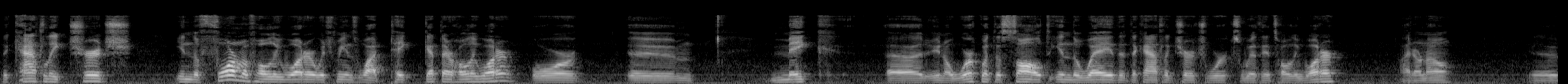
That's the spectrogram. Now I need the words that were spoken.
the Catholic Church in the form of holy water, which means what? Take get their holy water, or um, make uh, you know work with the salt in the way that the Catholic Church works with its holy water. I don't know. Uh,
